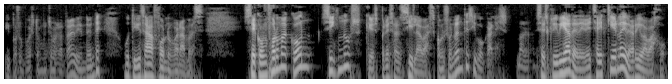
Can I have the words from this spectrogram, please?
y por supuesto mucho más atrás, evidentemente, utiliza fonogramas. Se conforma con signos que expresan sílabas, consonantes y vocales. Vale. Se escribía de derecha a izquierda y de arriba a abajo.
